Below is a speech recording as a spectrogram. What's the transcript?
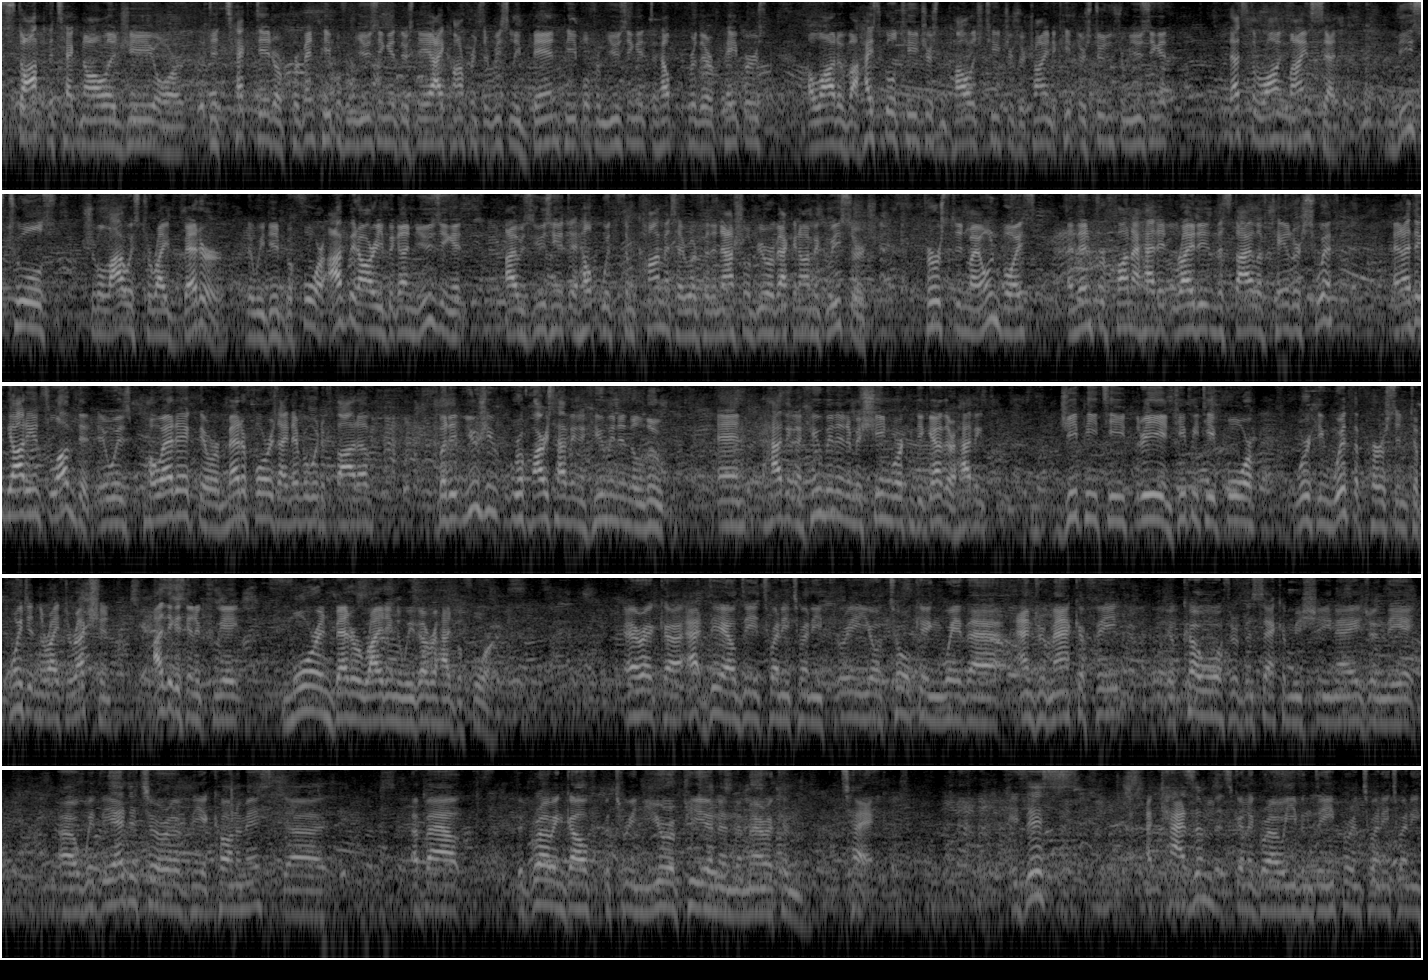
stop the technology or detect it or prevent people from using it. There's an AI conference that recently banned people from using it to help for their papers. A lot of uh, high school teachers and college teachers are trying to keep their students from using it. That's the wrong mindset. These tools should allow us to write better than we did before. I've been already begun using it. I was using it to help with some comments I wrote for the National Bureau of Economic Research. First in my own voice, and then for fun I had it write it in the style of Taylor Swift. And I think the audience loved it. It was poetic, there were metaphors I never would have thought of, but it usually requires having a human in the loop and having a human and a machine working together, having GPT-3 and GPT-4 working with a person to point it in the right direction, I think is going to create more and better writing than we've ever had before. Erik, uh, at DLD 2023, you're talking with uh, Andrew McAfee, you're co-author of The Second Machine Age, and the, uh, with the editor of The Economist uh, about the growing gulf between European and American tech. Is this a chasm that's going to grow even deeper in 2023?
